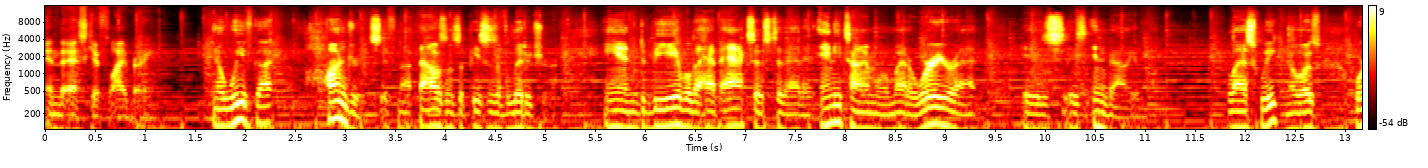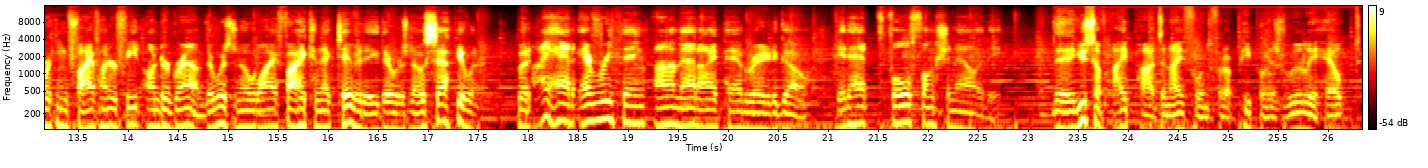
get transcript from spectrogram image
in the SKF library. You know, we've got hundreds, if not thousands, of pieces of literature. And to be able to have access to that at any time, no matter where you're at, is, is invaluable. Last week, you know, I was working 500 feet underground. There was no Wi-Fi connectivity, there was no cellular. But I had everything on that iPad ready to go. It had full functionality. The use of iPads and iPhones for our people has really helped.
